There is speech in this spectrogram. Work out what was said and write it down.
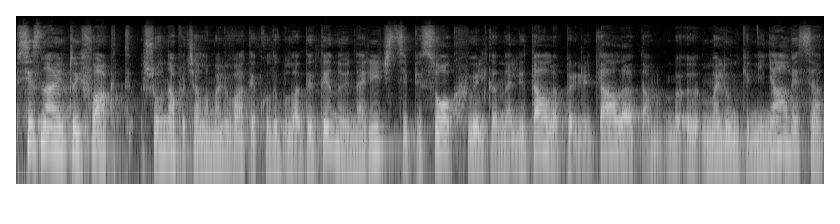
Всі знають той факт, що вона почала малювати, коли була дитиною на річці, пісок, хвилька налітала, перелітала, там е, малюнки мінялися.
